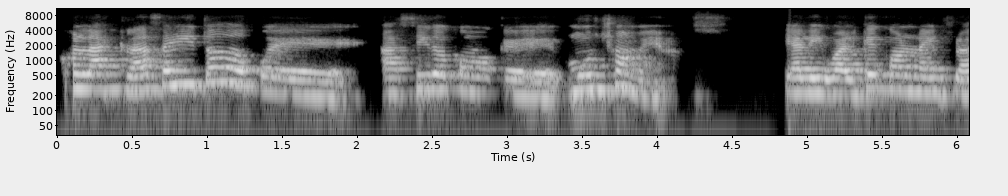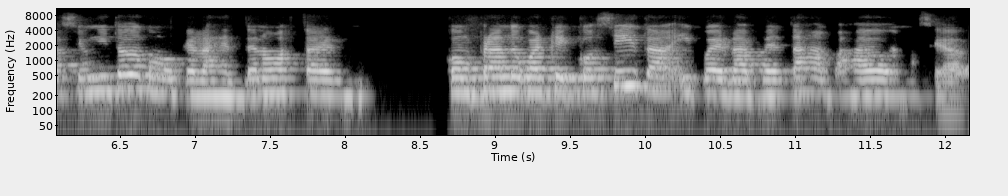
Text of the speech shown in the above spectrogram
con las clases y todo pues ha sido como que mucho menos. Y al igual que con la inflación y todo, como que la gente no va a estar comprando cualquier cosita y pues las ventas han bajado demasiado.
